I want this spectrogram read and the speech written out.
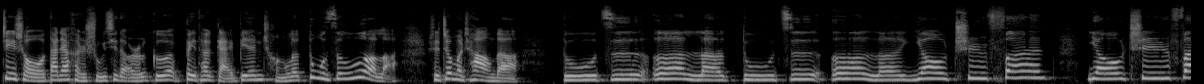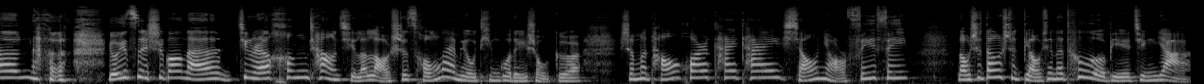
这首大家很熟悉的儿歌，被他改编成了《肚子饿了》，是这么唱的。肚子饿了，肚子饿了，要吃饭，要吃饭。有一次，时光男竟然哼唱起了老师从来没有听过的一首歌，什么“桃花开开，小鸟飞飞”。老师当时表现的特别惊讶。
